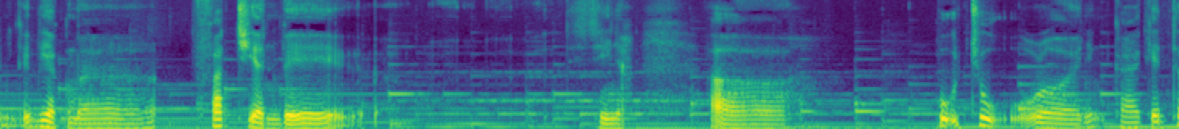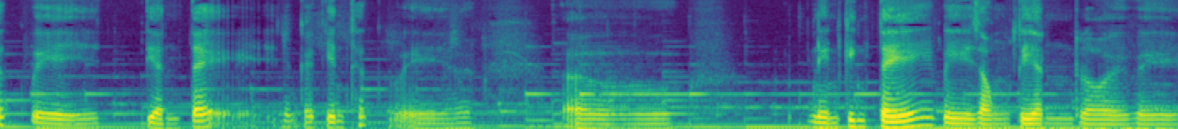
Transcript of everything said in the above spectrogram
những cái việc mà phát triển về gì nhỉ? Uh, vũ trụ rồi những cái kiến thức về tiền tệ những cái kiến thức về uh, nền kinh tế về dòng tiền rồi về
